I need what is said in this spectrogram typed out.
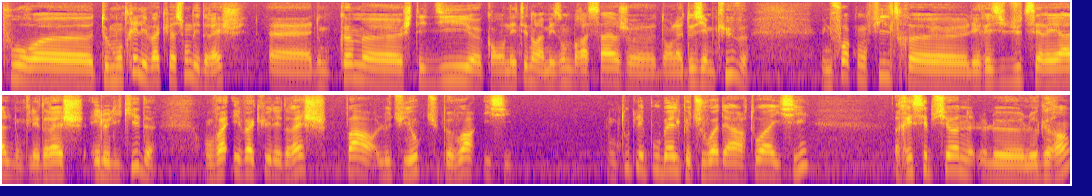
pour euh, te montrer l'évacuation des drèches. Euh, donc comme je t'ai dit quand on était dans la maison de brassage dans la deuxième cuve, une fois qu'on filtre les résidus de céréales, donc les drèches et le liquide, on va évacuer les drèches par le tuyau que tu peux voir ici. Donc toutes les poubelles que tu vois derrière toi ici réceptionnent le grain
